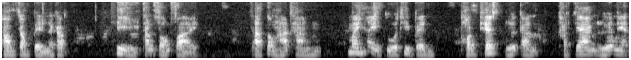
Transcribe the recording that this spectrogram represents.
ความจำเป็นนะครับ ที่ทั้งสองฝ่ายจะต้องหาทางไม่ให้ตัวที่เป็น contest หรือการขัดแย้งหรือเนี่ย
